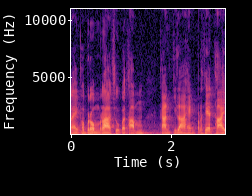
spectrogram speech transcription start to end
ในพระบรมราชูปถัมภ์การกีฬาแห่งประเทศไทย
